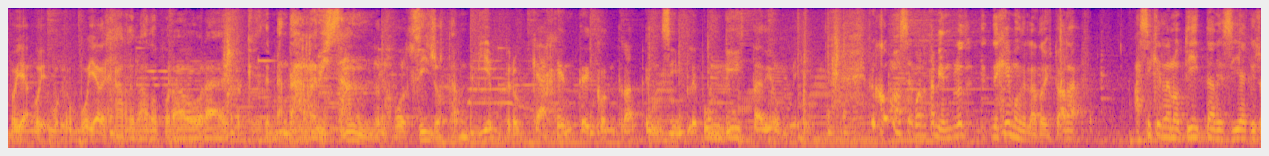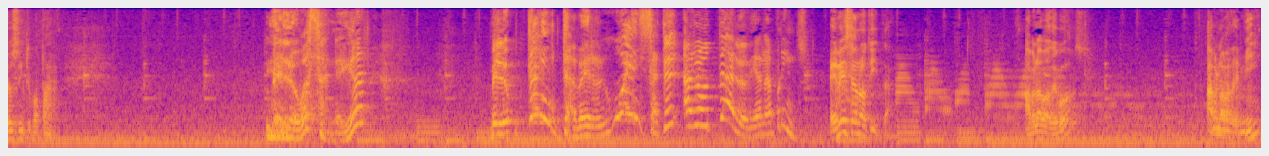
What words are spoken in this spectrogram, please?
Voy a, voy, a dejar de lado por ahora esto que me andas revisando los bolsillos también, pero qué agente encontraste un simple puntista, Dios mío. Pero ¿cómo hace? Bueno, también, dejemos de lado esto. Ahora, así que la notita decía que yo soy tu papá. ¿Me lo vas a negar? ¿Me lo... ¡Tanta vergüenza! Te... Anotalo, Diana Prince. En esa notita, ¿hablaba de vos? ¿Hablaba de mí?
